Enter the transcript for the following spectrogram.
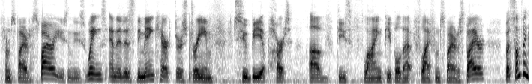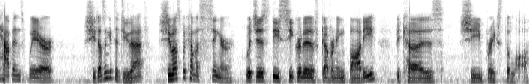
from spire to spire using these wings and it is the main character's dream to be a part of these flying people that fly from spire to spire. But something happens where she doesn't get to do that. She must become a singer, which is the secretive governing body because she breaks the law.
